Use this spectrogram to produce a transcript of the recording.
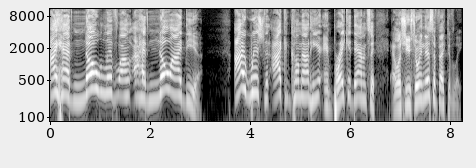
I have no live long, I have no idea. I wish that I could come out here and break it down and say, LSU's doing this effectively.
